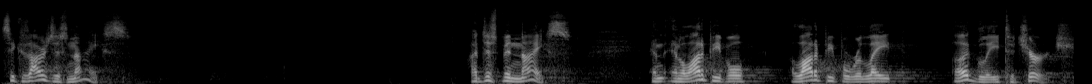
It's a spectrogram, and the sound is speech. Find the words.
See, because I was just nice. I've just been nice. And, and a lot of people, a lot of people relate ugly to church.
